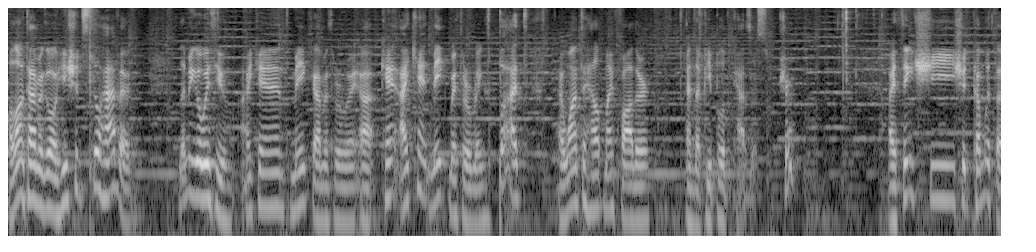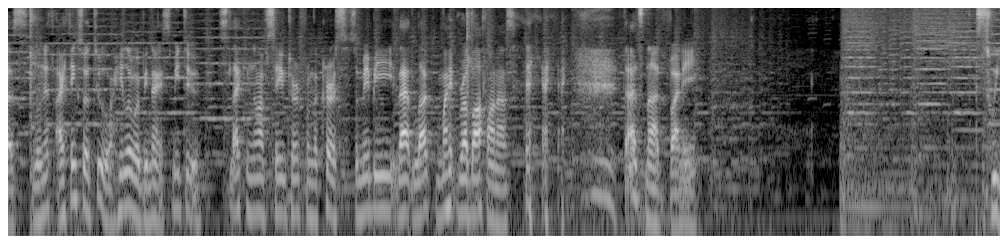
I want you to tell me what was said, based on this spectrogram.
A long time ago. He should still have it. Let me go with you. I can't make a mithril ring. Uh, can't, I can't make mithril rings, but I want to help my father and the people of Kazus. Sure. I think she should come with us, Luneth. I think so too. A healer would be nice. Me too. Slacking off saved her from the curse, so maybe that luck might rub off on us. That's not funny. Sweet.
